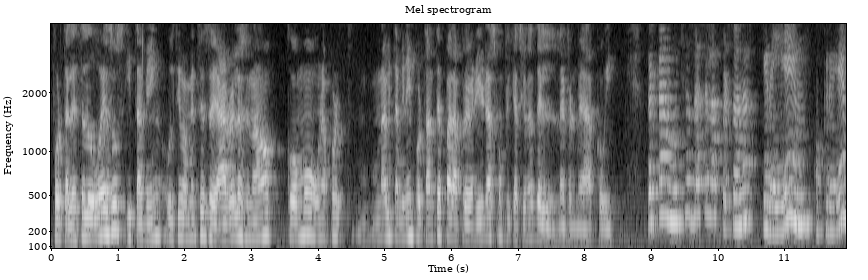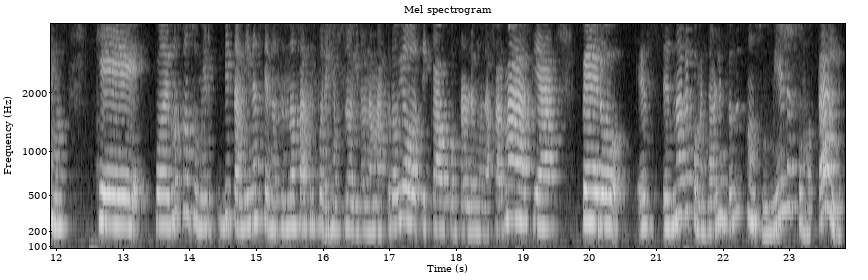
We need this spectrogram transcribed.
fortalece los huesos y también últimamente se ha relacionado como una, una vitamina importante para prevenir las complicaciones de la enfermedad COVID. Doctor, muchas veces las personas creen o creemos que podemos consumir vitaminas que nos es más fácil, por ejemplo, ir a una macrobiótica o comprarlo en una farmacia, pero es, es, más recomendable entonces consumirlas como tal.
